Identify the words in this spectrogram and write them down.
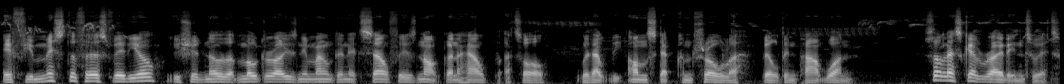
If you missed the first video, you should know that motorizing your mount in itself is not going to help at all without the OnStep controller built in part 1. So let's get right into it.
